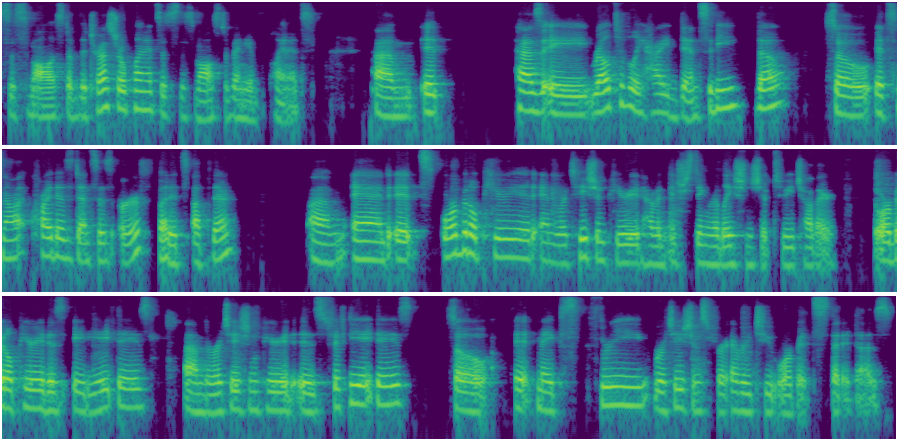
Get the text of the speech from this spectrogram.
It's the smallest of the terrestrial planets. It's the smallest of any of the planets. Um, it has a relatively high density though. So it's not quite as dense as Earth, but it's up there. Um, and its orbital period and rotation period have an interesting relationship to each other. The orbital period is 88 days. Um, the rotation period is 58 days. So it makes three rotations for every two orbits that it does.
